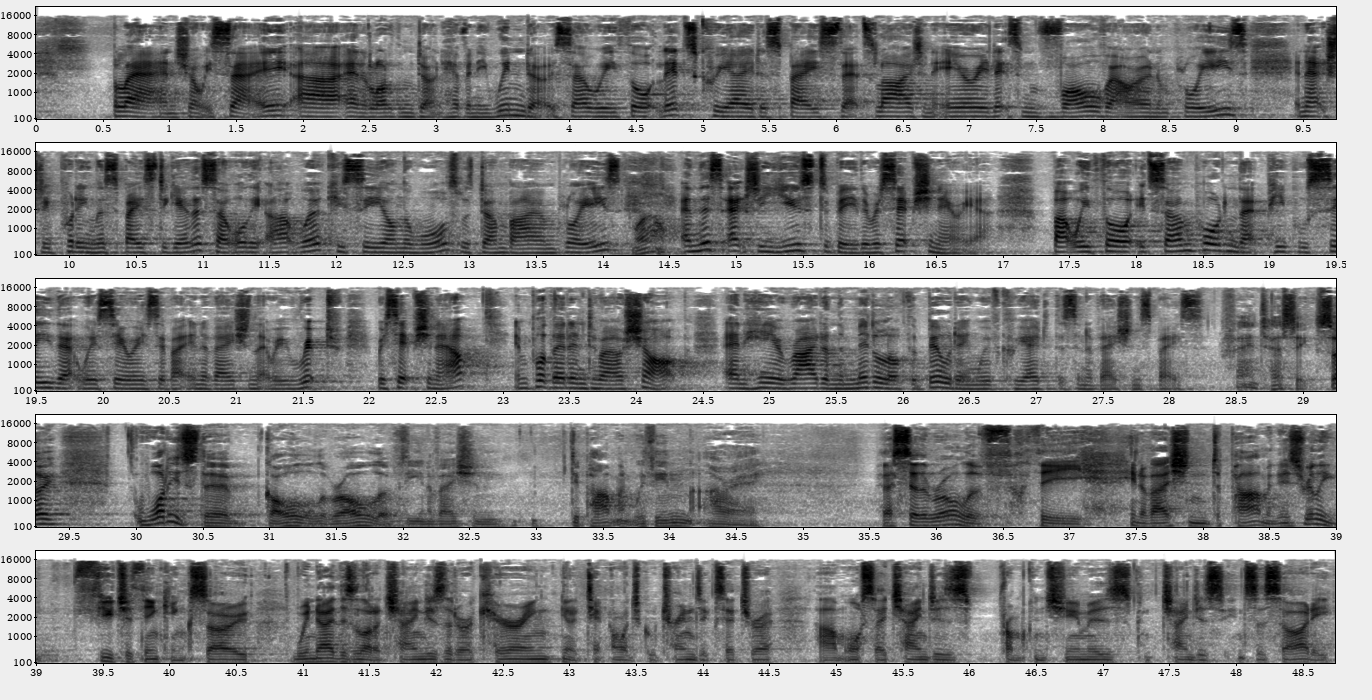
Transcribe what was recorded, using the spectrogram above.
bland, shall we say, uh, and a lot of them don't have any windows. So we thought, let's create a space that's light and airy. Let's involve our own employees in actually putting the space together. So all the artwork you see on the walls was done by our employees. Wow. And this actually used to be the reception area. But we thought it's so important that people see that we're serious about innovation that we ripped reception out and put that into our shop. And here, right in the middle of the building, we've created this innovation space. Fantastic. So, what is the goal or the role of the innovation department within RAA? Uh, so the role of the innovation department is really future thinking. So we know there's a lot of changes that are occurring, you know, technological trends, etc. Um, also changes from consumers, changes in society.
